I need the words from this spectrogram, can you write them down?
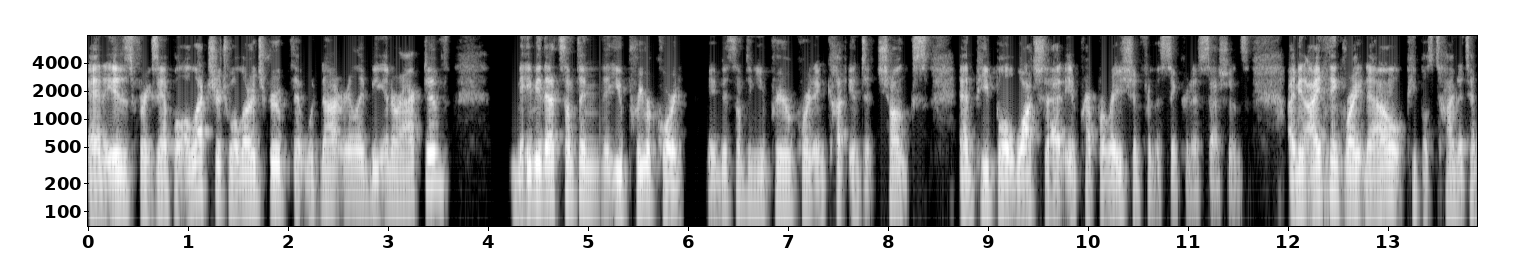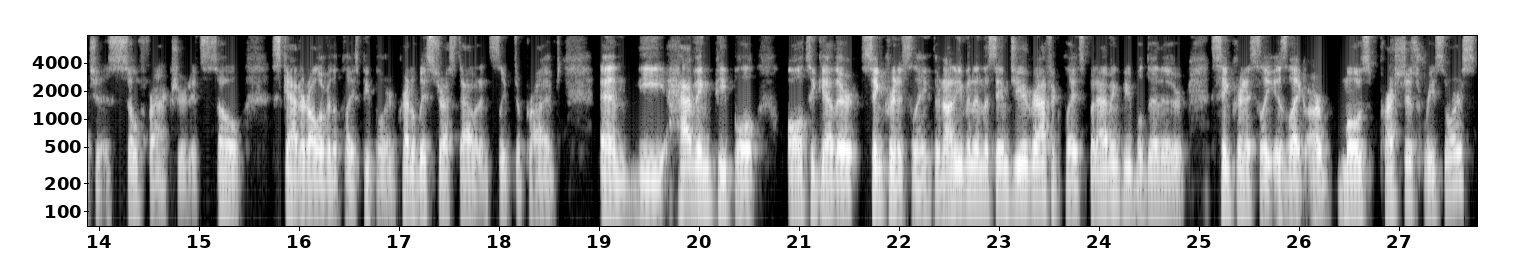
and is, for example, a lecture to a large group that would not really be interactive maybe that's something that you pre-record maybe it's something you pre-record and cut into chunks and people watch that in preparation for the synchronous sessions i mean i think right now people's time and attention is so fractured it's so scattered all over the place people are incredibly stressed out and sleep deprived and the having people all together synchronously they're not even in the same geographic place but having people together synchronously is like our most precious resource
